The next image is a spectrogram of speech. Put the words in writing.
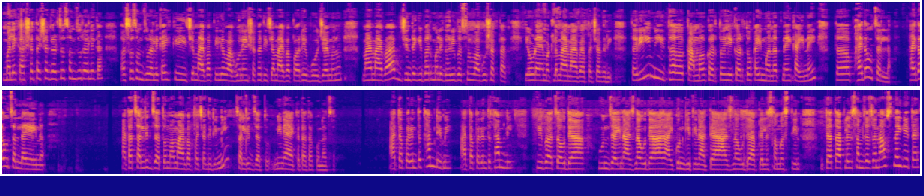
मला कशा तशा घरचं समजू राहिले का? असं समजू राहिले का की हिचे मायबापीले वागू नाही शकत तिच्या मायबापावर हे बोज आहे म्हणून? माय मायबाप जिंदगीभर मला घरी बसून वागू शकतात. एवढं आहे म्हटलं माय मायबापाच्या घरी. तरी मी इथं कामं करतो हे करतो काही म्हणत नाही काही नाही. तर फायदा उचलला. फायदा उचलला यायनं. आता चालीच जातो मा मायबापाच्या घरी मी. चालीच जातो. मी नाही ऐकत आता कोणाचं. आतापर्यंत थांबले मी आतापर्यंत थांबली. की बा उद्या होऊन जाईन आज ना उद्या ऐकून घेतील आत्या आज ना उद्या आपल्याला समजतील. त्यात आपल्याला समजायचं नावच नाही घेत आहे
